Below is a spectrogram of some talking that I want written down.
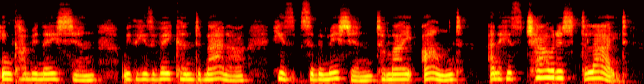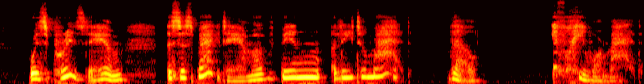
in combination with his vacant manner, his submission to my aunt, and his childish delight when she praised him, suspect him of being a little mad. Though, if he were mad,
